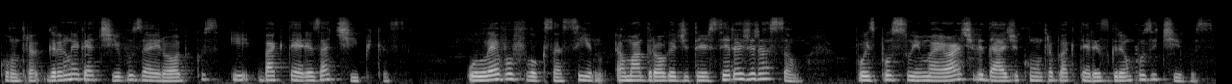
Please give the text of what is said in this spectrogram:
contra gram-negativos aeróbicos e bactérias atípicas. O levofloxacino é uma droga de terceira geração, pois possui maior atividade contra bactérias gram-positivas.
